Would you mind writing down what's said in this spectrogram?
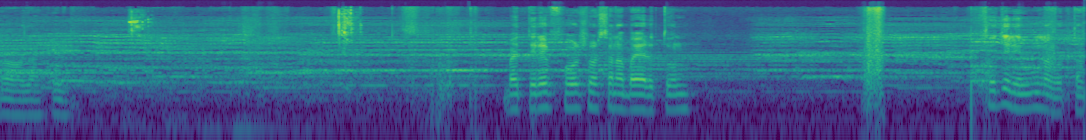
ও লাখো भाई तेरे फोर्स वर्स ना भाई अरे तुम सोचे रिमूव ना করতাম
